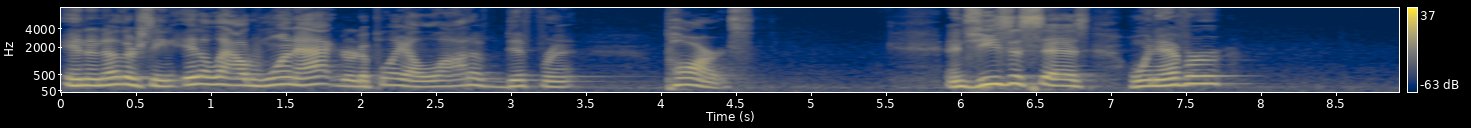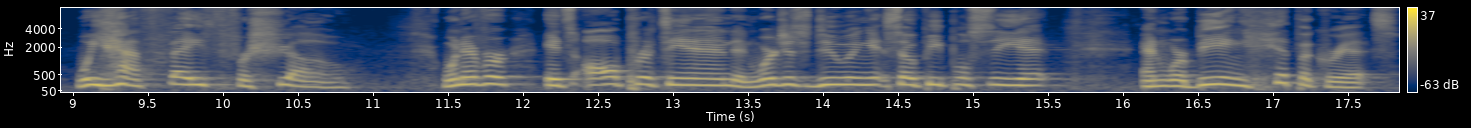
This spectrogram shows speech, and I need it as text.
in another scene. It allowed one actor to play a lot of different parts. And Jesus says, whenever we have faith for show, whenever it's all pretend and we're just doing it so people see it and we're being hypocrites,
